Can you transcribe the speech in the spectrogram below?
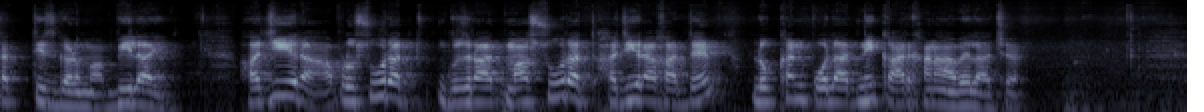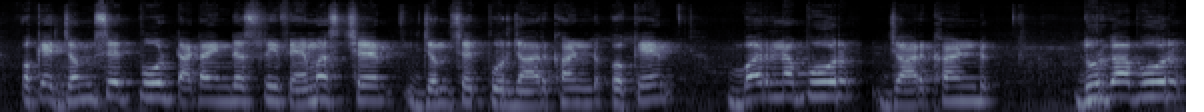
છત્તીસગઢમાં ભિલાઈ. હજીરા, આપણું સુરત, ગુજરાતમાં સુરત, હજીરા ખાતે લોખંડ પોલાદની કારખાના આવેલા છે. Okay, Jamshedpur Tata industry famous છે. જમશેદપુર, ઝારખંડ. ઓકે બર્નપુર, ઝારખંડ, દુર્ગાપુર,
